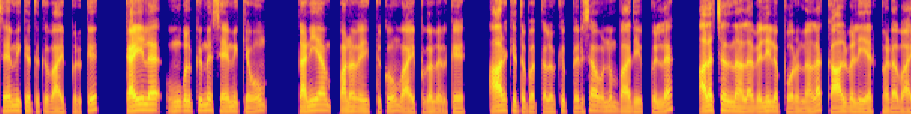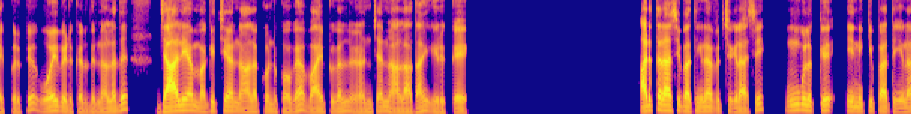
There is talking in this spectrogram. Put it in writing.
சேமிக்கிறதுக்கு வாய்ப்பு இருக்கு. கையில உங்களுக்குன்னு சேமிக்கவும், தனியா பணம் வைத்துக்கவும் வாய்ப்புகள் இருக்கு. ஆரோக்கியத்தை பொறுத்தளவுக்கு பெருசா ஒன்றும் பாதிப்பு இல்லை அலைச்சல்னால வெளியில கால் கால்வலி ஏற்பட வாய்ப்பு இருக்குது ஓய்வு எடுக்கிறது நல்லது. ஜாலியா, மகிழ்ச்சியா நாளை கொண்டு போக வாய்ப்புகள் நிறைஞ்ச நாளா தான் இருக்கு. அடுத்த ராசி பார்த்தீங்கன்னா, விருச்சிக ராசி. உங்களுக்கு இன்னைக்கு பார்த்தீங்கன்னா,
